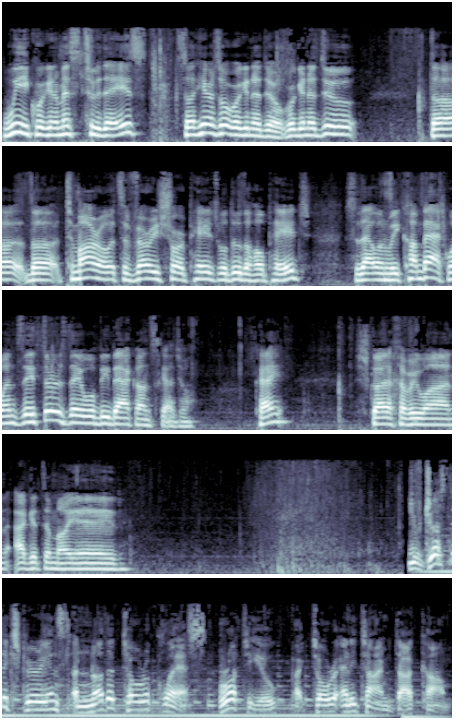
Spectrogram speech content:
week. We're going to miss two days. So here's what we're going to do. We're going to do the the tomorrow. It's a very short page. We'll do the whole page so that when we come back Wednesday, Thursday, we'll be back on schedule. Okay. Shkoyach everyone. Agitamayed. You've just experienced another Torah class brought to you by TorahAnytime.com.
